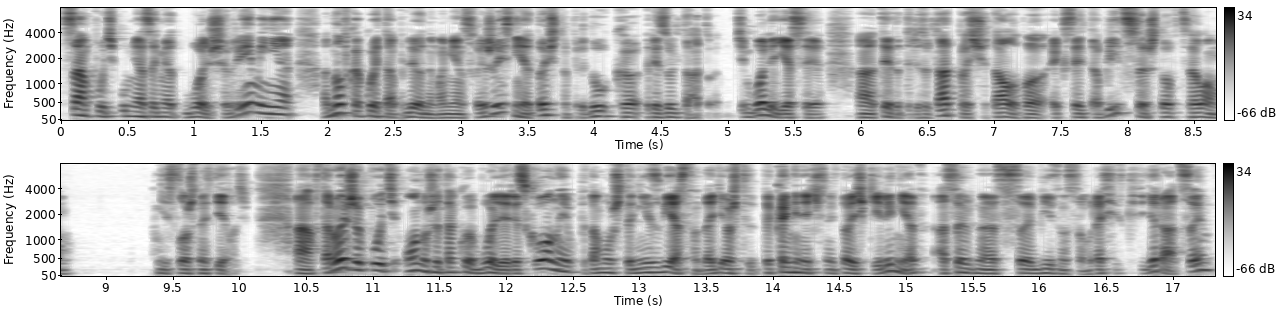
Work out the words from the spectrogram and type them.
сам путь у меня займет больше времени, но в какой-то определенный момент своей жизни я точно приду к результату. Тем более, если а, ты этот результат просчитал в Excel-таблице, что в целом несложно сделать. А второй же путь, он уже такой более рискованный, потому что неизвестно, дойдешь ты до конечной точки или нет, особенно с бизнесом Российской Федерации.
